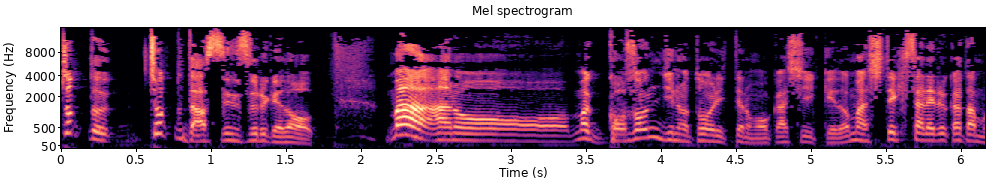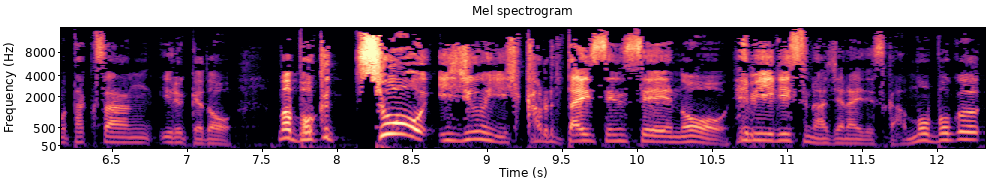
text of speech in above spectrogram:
ちょっと、ちょっと脱線するけど、まあ、あのー、まあ、ご存知の通りってのもおかしいけど、まあ、指摘される方もたくさんいるけど、まあ、僕、超伊集院光大先生のヘビーリスナーじゃないですか。もう僕、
